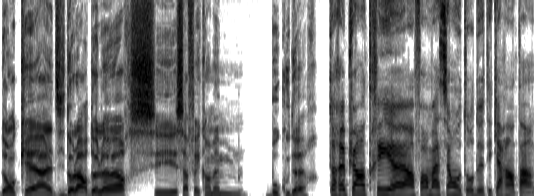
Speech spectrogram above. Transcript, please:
Donc, à 10 dollars de l'heure, ça fait quand même beaucoup d'heures. Tu aurais pu entrer euh, en formation autour de tes 40 ans,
